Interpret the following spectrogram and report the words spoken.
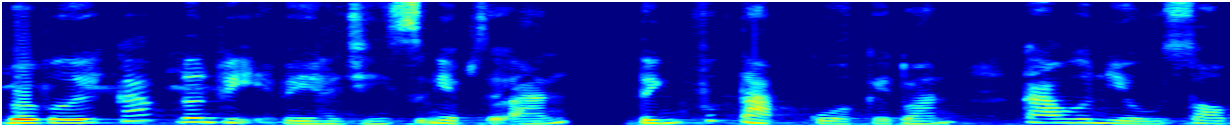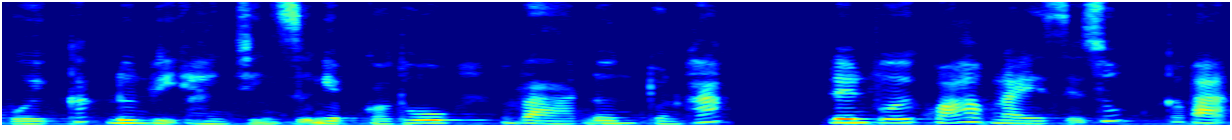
Đối với các đơn vị về hành chính sự nghiệp dự án, tính phức tạp của kế toán cao hơn nhiều so với các đơn vị hành chính sự nghiệp có thu và đơn thuần khác. Đến với khóa học này sẽ giúp các bạn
